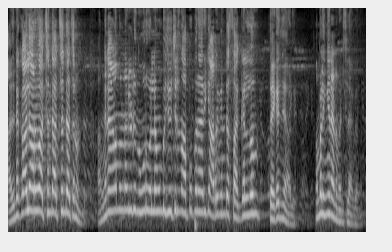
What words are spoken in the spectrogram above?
അതിനേക്കാളും അറിവ് അച്ഛന്റെ അച്ഛന്റെ അച്ഛനുണ്ട്. അങ്ങനെയാണെന്നുണ്ടെങ്കിൽ ഒരു നൂറ് കൊല്ലം മുമ്പ് ജീവിച്ചിരുന്ന അപ്പൂപ്പനായിരിക്കും അറിവിന്റെ സകലം തികഞ്ഞ ആൾ. നമ്മൾ ഇങ്ങനെയാണ് മനസ്സിലാക്കുന്നത്.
